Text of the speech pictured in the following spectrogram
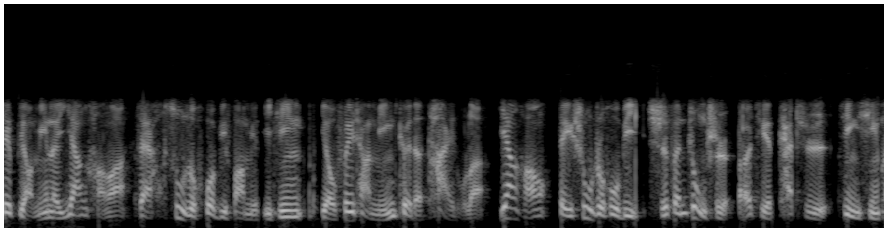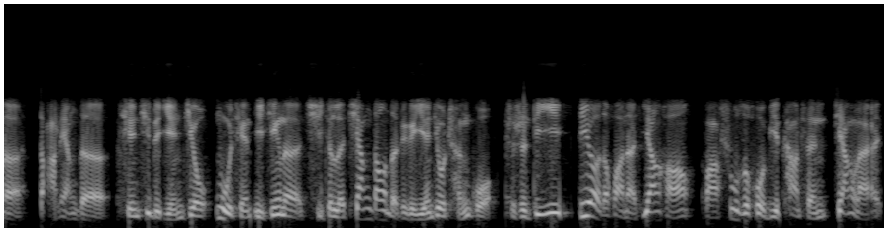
这表明了央行啊，在数字货币方面已经有非常明确的态度了。央行对数字货币十分重视，而且开始进行了。大量的前期的研究，目前已经呢取得了相当的这个研究成果，这是第一。第二的话呢，央行把数字货币看成将来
